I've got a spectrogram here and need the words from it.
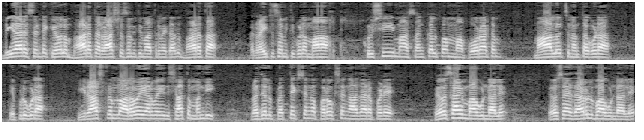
బీఆర్ఎస్ అంటే కేవలం భారత రాష్ట్ర సమితి మాత్రమే కాదు భారత రైతు సమితి కూడా మా కృషి మా సంకల్పం మా పోరాటం మా ఆలోచన అంతా కూడా ఎప్పుడు కూడా ఈ రాష్ట్రంలో అరవై అరవై ఐదు శాతం మంది ప్రజలు ప్రత్యక్షంగా పరోక్షంగా ఆధారపడే వ్యవసాయం బాగుండాలి వ్యవసాయదారులు బాగుండాలి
